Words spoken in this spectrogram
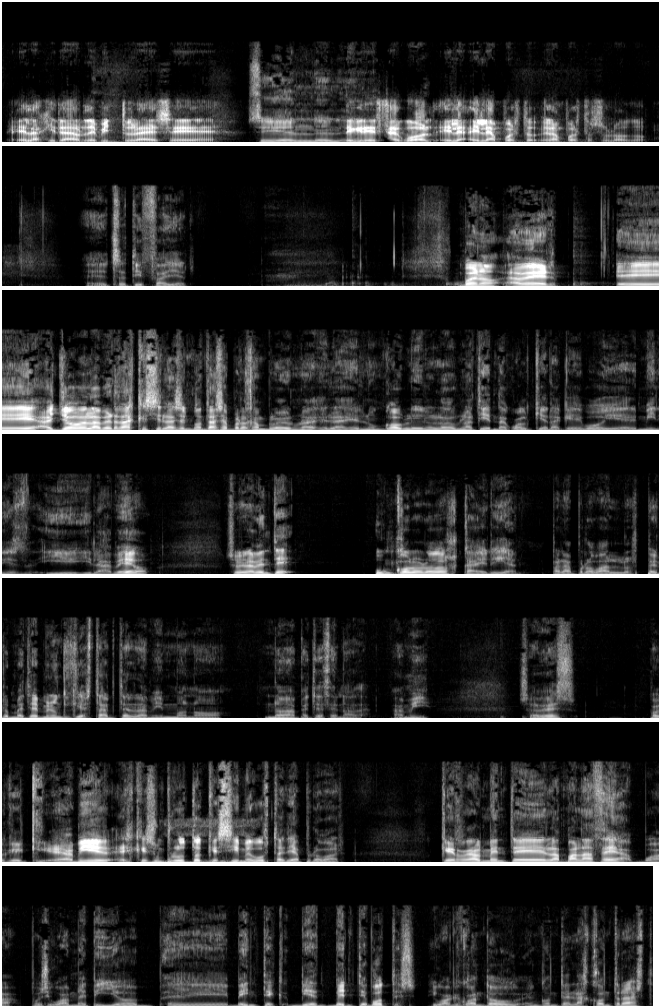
el agitador de pintura ese sí, el, el, de Green Star Wall y le, y le han puesto, le han puesto su logo. El Satisfyer. Bueno, a ver. eh, yo la verdad es que si las encontrase, por ejemplo, en, una- en un Goblin o en una tienda cualquiera que voy, en Minis, y, la veo, seguramente un color o dos caerían para probarlos. Pero meterme en un Kickstarter ahora mismo no, no me apetece nada. A mí. ¿Sabes? Porque a mí es que es un producto que sí me gustaría probar. ¿Que realmente la panacea? Buah, pues igual me pillo eh, 20, 20 botes. Igual que cuando encontré las Contrast.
